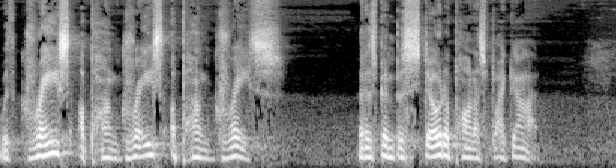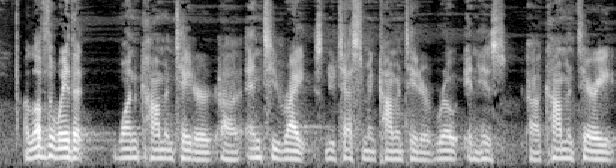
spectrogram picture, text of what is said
with grace upon grace upon grace that has been bestowed upon us by God. I love the way that one commentator, uh, N.T. Wright, New Testament commentator, wrote in his uh, commentary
